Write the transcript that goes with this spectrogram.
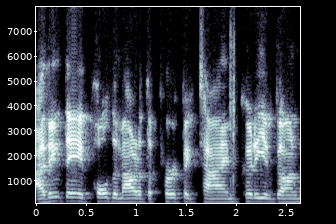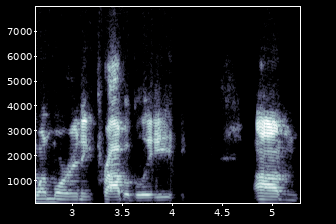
I think they pulled him out at the perfect time. Could he have gone one more inning? Probably. Um,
